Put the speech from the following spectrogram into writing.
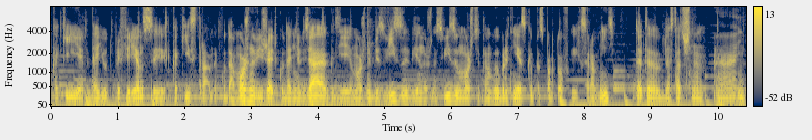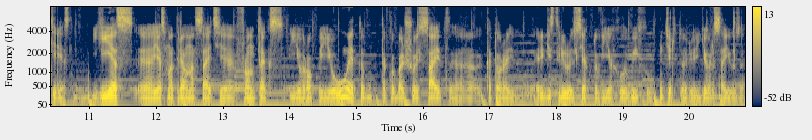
какие дают преференции, какие страны, куда можно въезжать, куда нельзя, где можно без визы, где нужно с визой. Можете там выбрать несколько паспортов и их сравнить. Вот это достаточно э, интересно. ЕС э, я смотрел на сайте Frontex Европы EU. Это такой большой сайт, э, который регистрирует всех, кто въехал и выехал на территорию Евросоюза.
